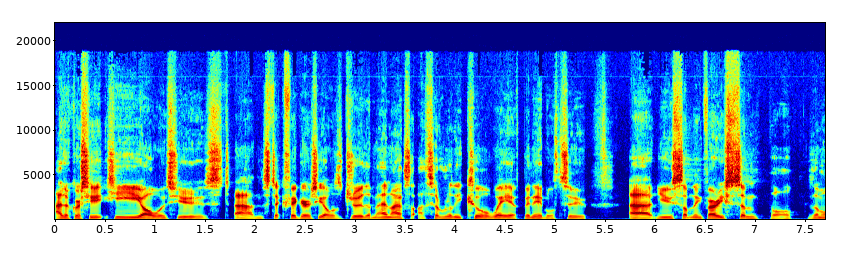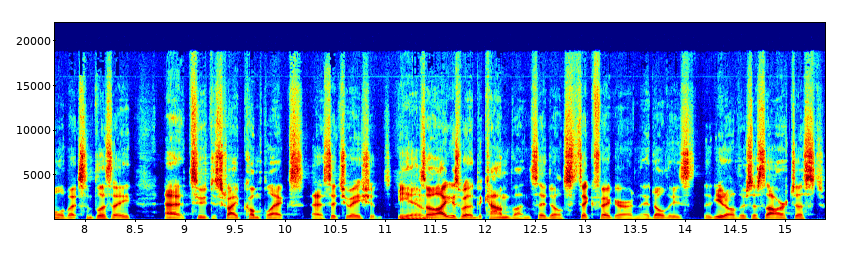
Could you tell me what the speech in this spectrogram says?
and of course he, he always used um, stick figures. He always drew them in. I thought that's a really cool way of being able to uh, use something very simple, because I'm all about simplicity, uh, to describe complex uh, situations. Yeah. So I just went into Canva and said, "Oh, stick figure," and they had all these. You know, there's this artist,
